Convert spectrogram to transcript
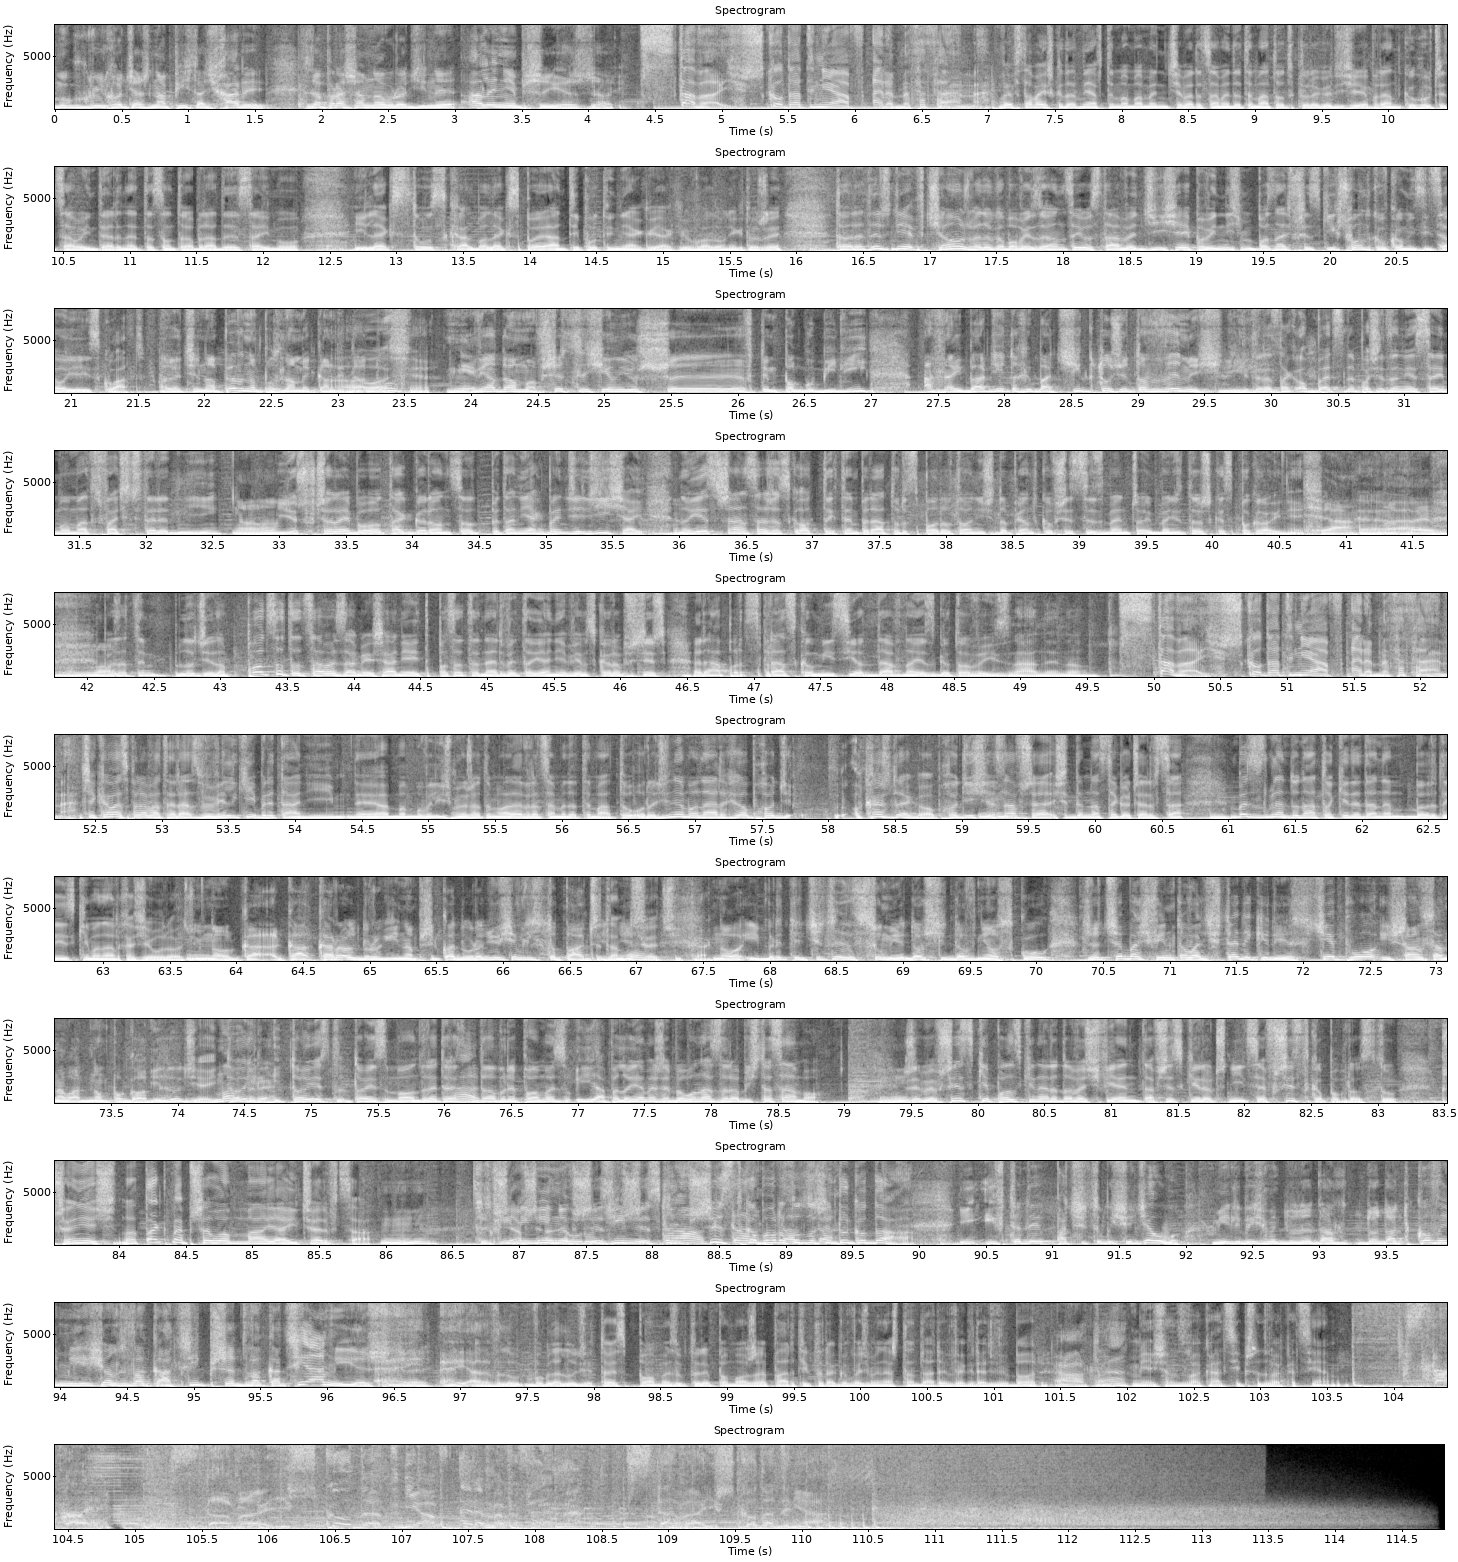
Mógł chociaż napisać, Harry, zapraszam na urodziny, ale nie przyjeżdżaj. Wstawaj, szkoda dnia w RMF FM. We Wstawaj Szkoda Dnia w tym momencie wracamy do tematu, od którego dzisiaj o poranku huczy cały internet. To są te obrady Sejmu i Lex Tusk albo Lex Antyputin, jak, jak wolą niektórzy. Teoretycznie wciąż według obowiązującej ustawy dzisiaj powinniśmy poznać wszystkich członków komisji, cały jej skład. Ale czy na pewno poznamy kandydatów? właśnie. Nie wiadomo, wszyscy się już e, w tym pogubili, a najbardziej to chyba ci, którzy to wymyślili. I teraz tak, obecne posiedzenie Sejmu ma trwać 4 dni. No. Już wczoraj było tak gorąco. Pytanie, jak będzie dzisiaj? No jest szansa, że od tych temperatur sporów to oni się do piątku wszyscy zmęczą i będzie troszkę spokojniej. Cia, na pewno, no. Poza tym, ludzie, no po co to całe zamieszanie i po co te nerwy, to ja nie wiem, skoro przecież raport z prac komisji od dawna jest gotowy i znany, no. Wstawaj, szkoda dnia w RMF FM. Ciekawa sprawa teraz. W Wielkiej Brytanii, e, mówiliśmy już o tym, ale wracamy do tematu, urodziny monarchy obchodzi, o każdego obchodzi się zawsze 17 czerwca, bez względu na to, kiedy dany brytyjski monarcha się urodził. No, Ka- Ka- Karol II na przykład urodził się w listopadzie. Czy tam nie? trzeci, tak. No i Brytyjczycy w sumie doszli do wniosku, że trzeba świętować wtedy, kiedy jest ciepło i szansa na ładną pogodę. I ludzie, i to, Mądre. i to, jest, to jest mądre, to jest Tak. dobry pomysł i apelujemy, żeby u nas zrobić to samo. Mhm. Żeby wszystkie polskie narodowe święta, wszystkie rocznice, wszystko po prostu przenieść, no tak na przełom maja i czerwca. Wszystkie Wszy- imieniny, urodziny. wszystko, tak, wszystko tak, po prostu, tak, co się tak. tylko da. I, I wtedy patrzcie, co by się działo. Mielibyśmy doda dodatkowy miesiąc wakacji przed wakacjami jeszcze. Ej, ej, ale w, ogóle ludzie, to jest pomysł, który pomoże partii, która go weźmie na sztandary, wygrać wybory. A, tak. Miesiąc wakacji przed wakacjami. Wstawaj, wstawaj, szkoda dnia w RMF FM. Wstawaj, szkoda dnia.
